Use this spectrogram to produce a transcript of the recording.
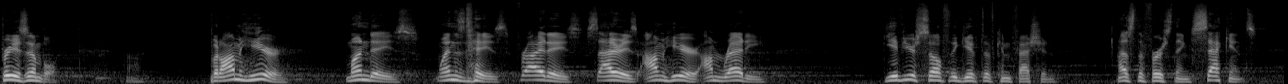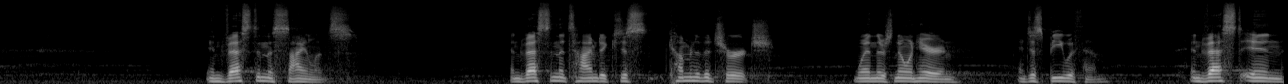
pretty simple. But I'm here Mondays, Wednesdays, Fridays, Saturdays. I'm here. I'm ready. Give yourself the gift of confession. That's the first thing. Second, Invest in the silence. Invest in the time to just come into the church when there's no one here and, and just be with Him. Invest in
